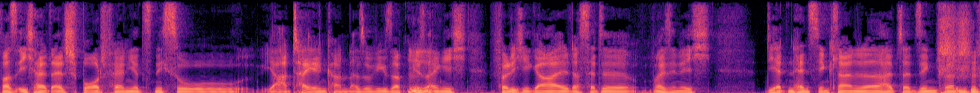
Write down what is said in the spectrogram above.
was ich halt als Sportfan jetzt nicht so, ja, teilen kann. Also wie gesagt, mir mhm. ist eigentlich völlig egal. Das hätte, weiß ich nicht, die hätten Hänschen kleine Halbzeit singen können.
